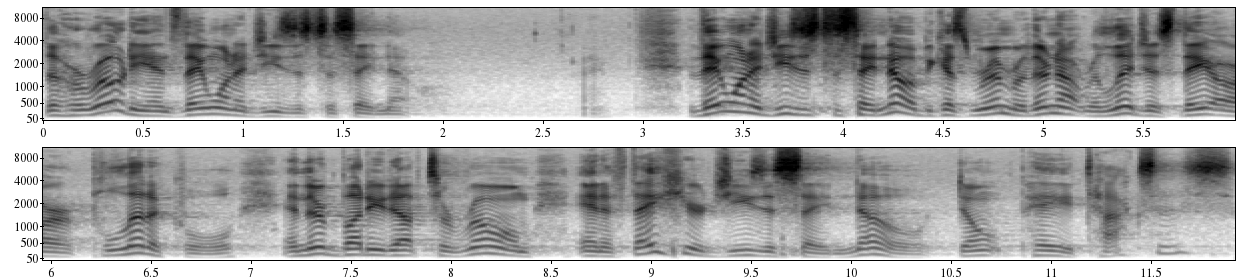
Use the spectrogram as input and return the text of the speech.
The Herodians, they wanted Jesus to say no. They wanted Jesus to say no because remember, they're not religious, they are political, and they're buddied up to Rome. And if they hear Jesus say, No, don't pay taxes,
